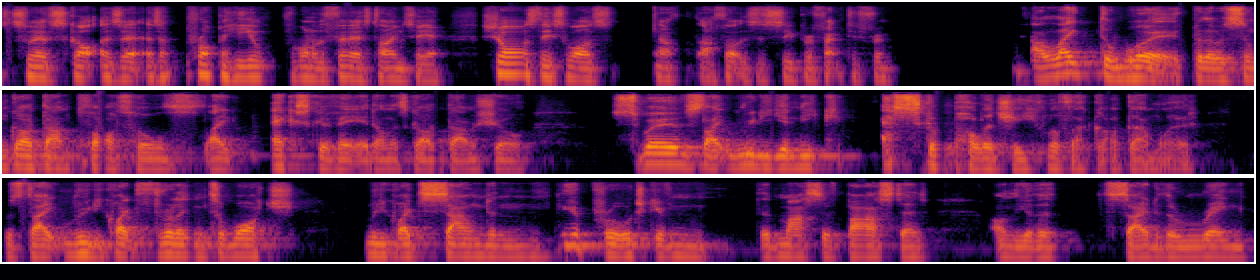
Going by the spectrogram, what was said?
Swerve Scott as a, as a proper heel for one of the first times here. Short as this was, I, I thought this was super effective for him. I liked the work, but there was some goddamn plot holes like excavated on this goddamn show. Swerve's like really unique escapology, love that goddamn word, was like really quite thrilling to watch, really quite sound and the approach given the massive bastard on the other side of the ring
